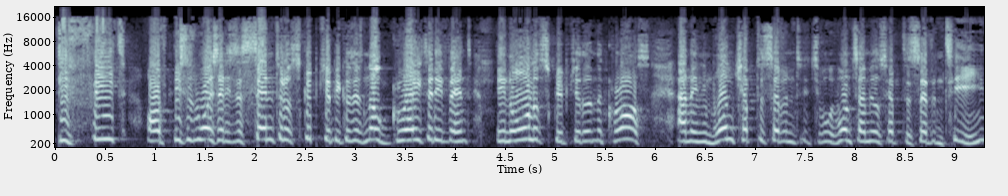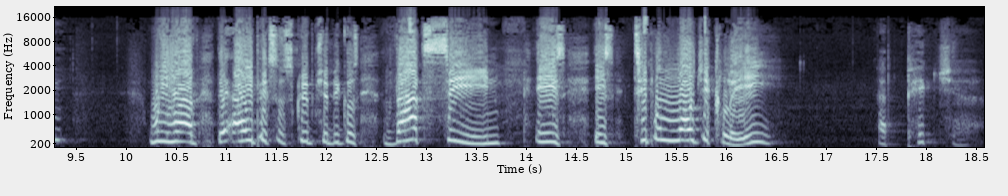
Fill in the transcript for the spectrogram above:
defeat of, this is why I said it's the center of Scripture because there's no greater event in all of Scripture than the cross. And in 1 chapter 17, 1 Samuel chapter 17, we have the apex of Scripture because that scene is, is typologically a picture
